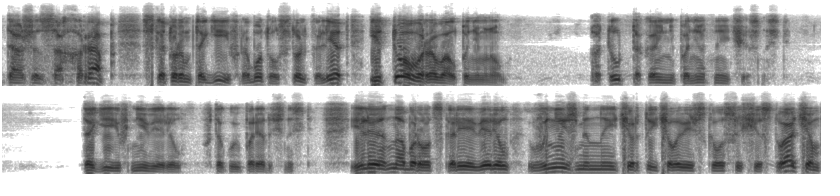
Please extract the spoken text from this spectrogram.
Даже Захраб, с которым Тагиев работал столько лет, и то воровал понемногу. А тут такая непонятная честность. Тагиев не верил в такую порядочность. Или, наоборот, скорее верил в низменные черты человеческого существа, чем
